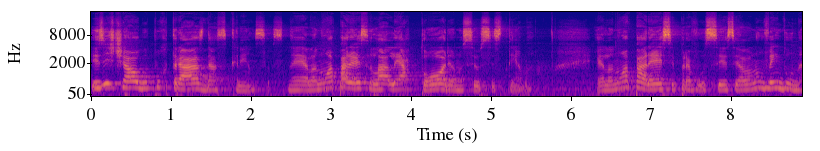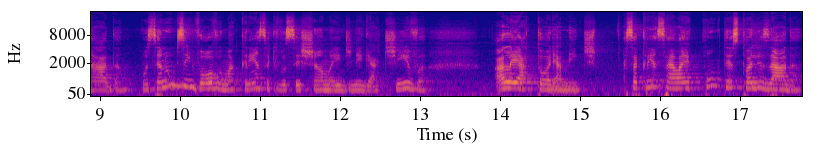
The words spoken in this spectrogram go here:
Existe algo por trás das crenças, né? Ela não aparece lá aleatória no seu sistema. Ela não aparece para você, assim, ela não vem do nada. Você não desenvolve uma crença que você chama aí de negativa aleatoriamente. Essa crença ela é contextualizada.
